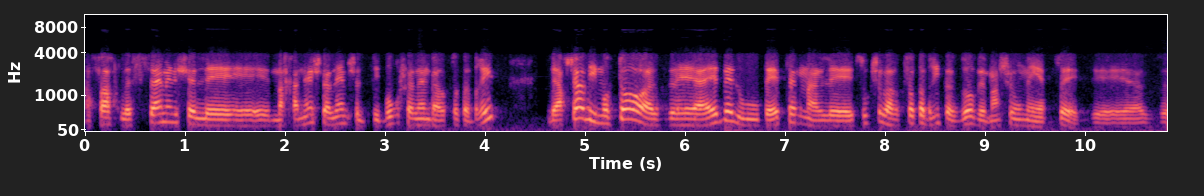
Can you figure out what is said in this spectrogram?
הפך לסמל של אה, מחנה שלם, של ציבור שלם בארצות הברית, ועכשיו עם מותו, אז אה, האבל הוא בעצם על סוג של ארצות הברית הזו ומה שהוא מייצג. אז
